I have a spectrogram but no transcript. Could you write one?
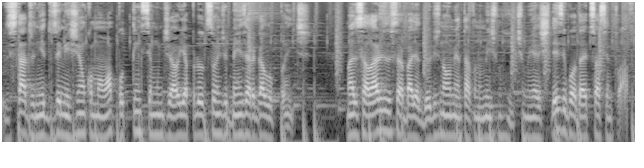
Os Estados Unidos emergiam como a maior potência mundial e a produção de bens era galopante. Mas os salários dos trabalhadores não aumentavam no mesmo ritmo e as desigualdades só acentuavam.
